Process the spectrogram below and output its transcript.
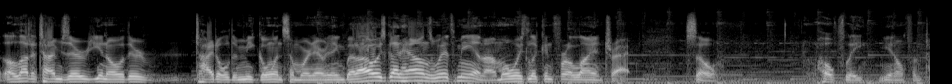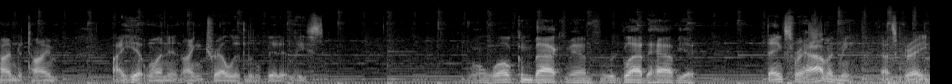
a lot of times they're you know they're titled to me going somewhere and everything, but I always got hounds with me, and I'm always looking for a lion track. So hopefully, you know, from time to time, I hit one and I can trail it a little bit at least. Well, welcome back, man. We're glad to have you. Thanks for having me. That's great.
